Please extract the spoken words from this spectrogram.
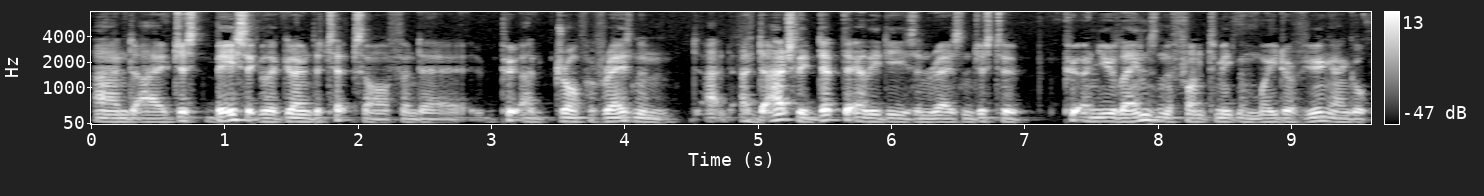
And I just basically ground the tips off and uh, put a drop of resin. And I, I actually dipped the LEDs in resin just to put a new lens in the front to make them wider viewing angle.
